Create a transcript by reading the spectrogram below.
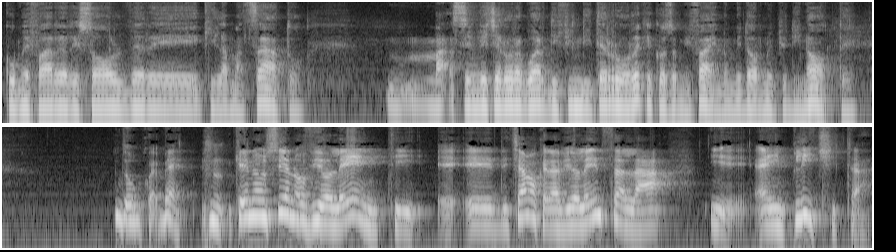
come fare risolvere chi l'ha ammazzato ma se invece allora guardi film di terrore, che cosa mi fai? Non mi dormi più di notte. Dunque, beh, che non siano violenti, e, e diciamo che la violenza là è implicita,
